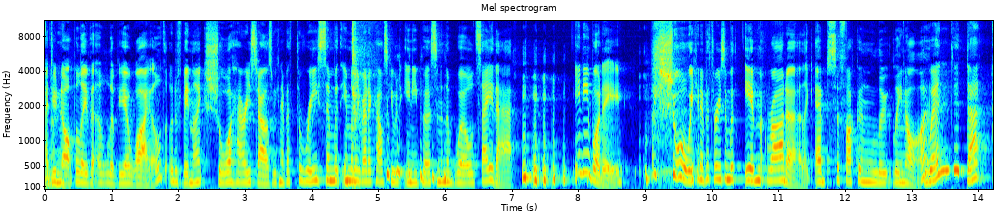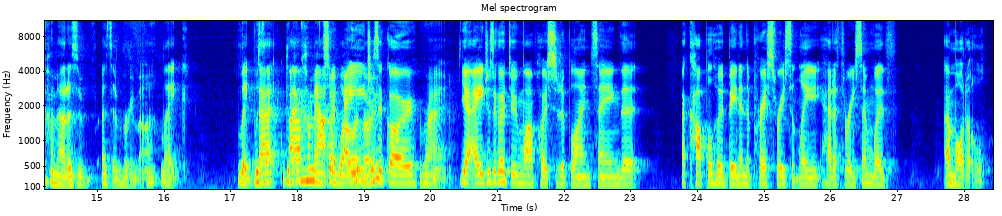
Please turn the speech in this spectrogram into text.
I do not believe that Olivia Wilde would have been like, sure, Harry Styles, we can have a threesome with Emily Ratajkowski. would any person in the world say that? Anybody? Like, sure, we can have a threesome with Emrata. Like, absolutely not. When did that come out as a as a rumor? Like, like was that, did that um, come out so a while ages ago? ago? Right. Yeah, ages ago, DeuxMoi posted a blind saying that a couple who'd been in the press recently had a threesome with a model.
